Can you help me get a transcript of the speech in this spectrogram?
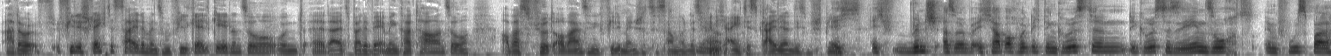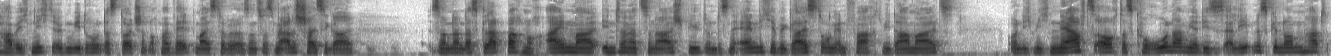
hat auch viele schlechte Seiten, wenn es um viel Geld geht und so und äh, da jetzt bei der WM in Katar und so, aber es führt auch wahnsinnig viele Menschen zusammen und das Ja. finde ich eigentlich das Geile an diesem Spiel. ich ich wünsche, also ich habe auch wirklich den größten, die größte Sehnsucht im Fußball habe ich nicht irgendwie drum, dass Deutschland noch mal Weltmeister wird oder sonst was, mir alles scheißegal. Sondern dass Gladbach noch einmal international spielt und es eine ähnliche Begeisterung entfacht wie damals. Und ich mich nervt's auch, dass Corona mir dieses Erlebnis genommen hat,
